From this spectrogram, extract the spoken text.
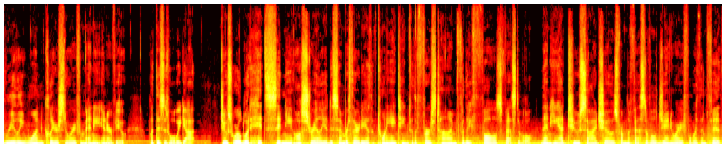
really one clear story from any interview, but this is what we got. Juice WRLD would hit Sydney, Australia December 30th of 2018 for the first time for the Falls Festival. Then he had two side shows from the festival January 4th and 5th,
